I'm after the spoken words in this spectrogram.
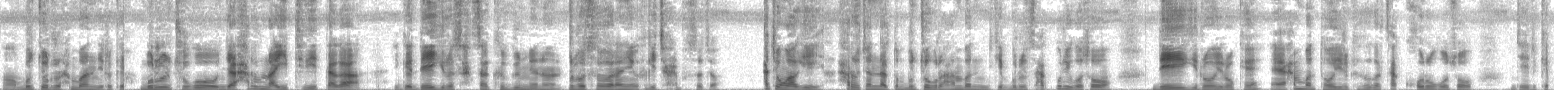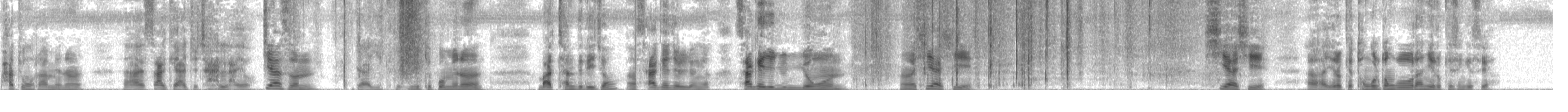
어, 물조를 한번 이렇게 물을 주고 이제 하루나 이틀 있다가 이게 내기로 싹싹 긁으면은 불버섯하니 흙이 잘 부서져. 파종하기 하루 전날 또 물쪽으로 한번 이렇게 물을 싹 뿌리고서 내기로 이렇게 예, 한번 더 이렇게 흙을 싹 고르고서 이제 이렇게 파종을 하면은 아, 싹이 아주 잘 나요. 씨앗은 이렇게 보면은 마찬들이죠. 어, 사계절용이요. 사계절용은 어, 씨앗이 씨앗이 아, 이렇게 동글동글하니 이렇게 생겼어요.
